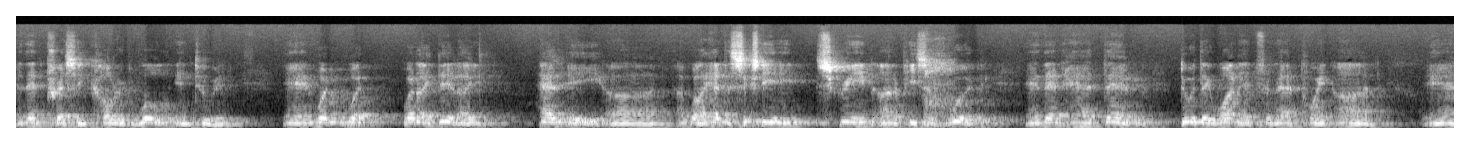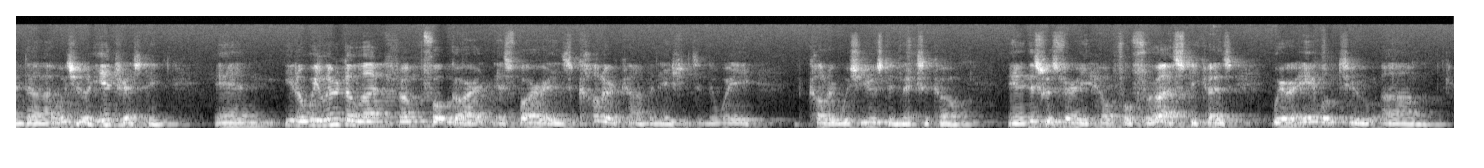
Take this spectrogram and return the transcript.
and then pressing colored wool into it. And what, what, what I did, I had a, uh, well, I had the 68 screen on a piece of wood and then had them do what they wanted from that point on. And uh, it was really interesting. And, you know, we learned a lot from folk art as far as color combinations and the way color was used in Mexico. And this was very helpful for us because we were able to, um,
